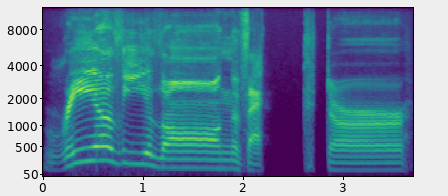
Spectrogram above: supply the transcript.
really long vector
